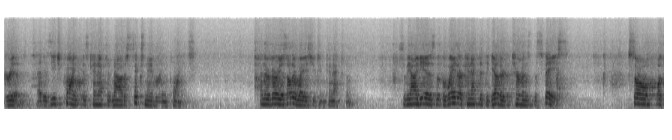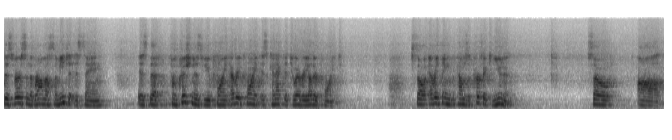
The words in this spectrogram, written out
grid. That is, each point is connected now to six neighboring points. And there are various other ways you can connect them. So the idea is that the way they're connected together determines the space. So what this verse in the Brahma Samhita is saying is that from Krishna's viewpoint, every point is connected to every other point. So everything becomes a perfect unit. So uh,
